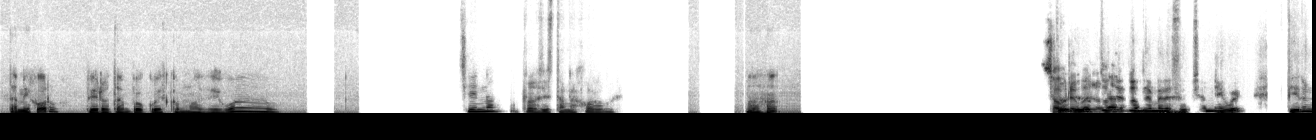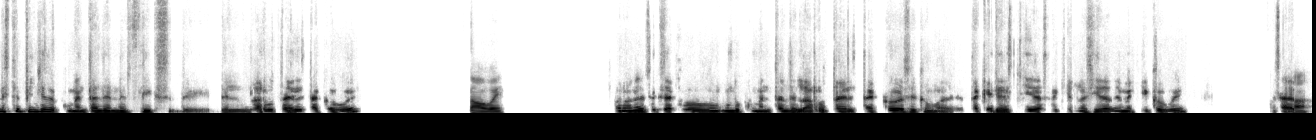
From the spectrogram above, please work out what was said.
Está mejor, pero tampoco es como de wow. Sí, ¿no? Pero sí está mejor, güey. Ajá. Sobrevalorado. donde, me decepcioné, güey. ¿Vieron este pinche documental de Netflix de, de la ruta del taco, güey? No, güey. Bueno, Netflix sacó un documental de la ruta del taco, así como de taquerías chidas aquí en la Ciudad de México, güey. O sea, Ajá.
